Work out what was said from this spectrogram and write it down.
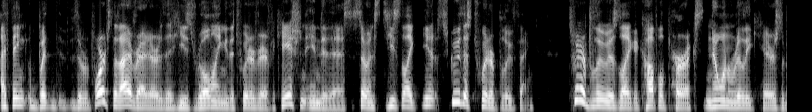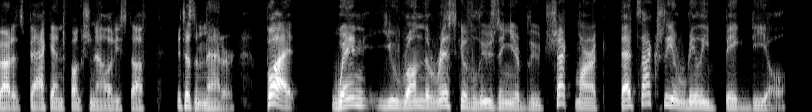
I think, but the reports that I've read are that he's rolling the Twitter verification into this. So he's like, you know, screw this Twitter Blue thing. Twitter Blue is like a couple perks. No one really cares about its back end functionality stuff. It doesn't matter. But when you run the risk of losing your blue check mark, that's actually a really big deal.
